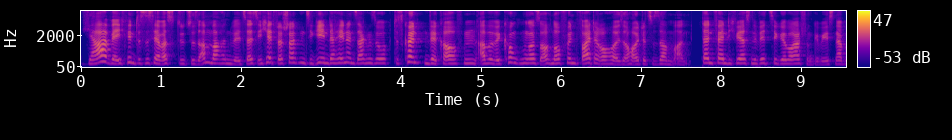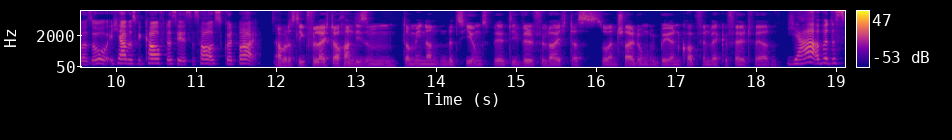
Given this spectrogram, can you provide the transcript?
Ja, weil ich finde, das ist ja, was du zusammen machen willst. Weißt, ich hätte verstanden, sie gehen dahin und sagen so, das könnten wir kaufen, aber wir gucken uns auch noch fünf weitere Häuser heute zusammen an. Dann fände ich, wäre es eine witzige Überraschung gewesen. Aber so, ich habe es gekauft, das hier ist das Haus, goodbye. Aber das liegt vielleicht auch an diesem dominanten Beziehungsbild. Die will vielleicht, dass so Entscheidungen über ihren Kopf hinweg gefällt werden. Ja, aber das,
